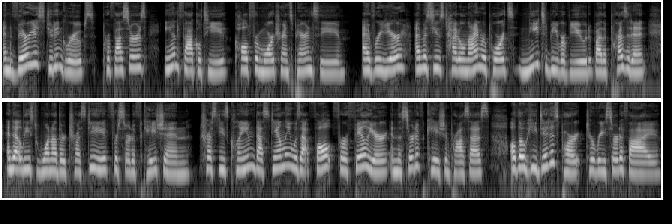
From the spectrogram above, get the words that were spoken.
and various student groups, professors, and faculty called for more transparency. Every year, MSU's Title IX reports need to be reviewed by the president and at least one other trustee for certification. Trustees claimed that Stanley was at fault for a failure in the certification process, although he did his part to recertify.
